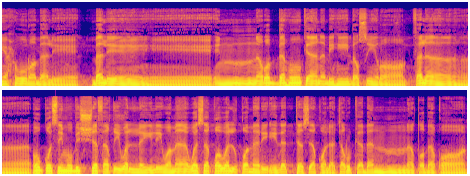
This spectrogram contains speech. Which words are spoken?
يحور بلي إن ربه كان به بصيرا. فلا أقسم بالشفق والليل وما وسق والقمر إذا اتسق لتركبن طبقا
